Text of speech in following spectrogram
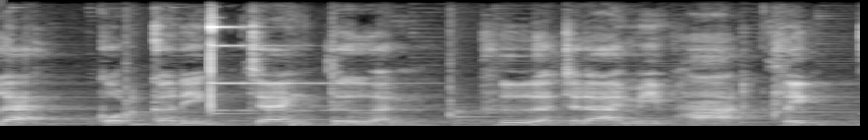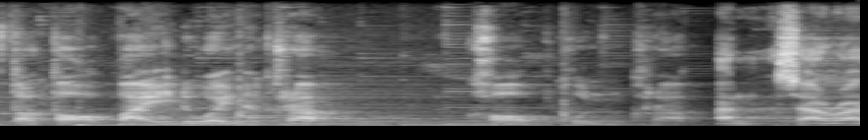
และกดกระดิ่งแจ้งเตือน เพื่อจะได้ไม่พลาดคลิปต่อๆไปด้วยนะครับ ขอบคุณครับอันชาวรา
